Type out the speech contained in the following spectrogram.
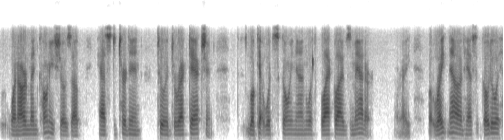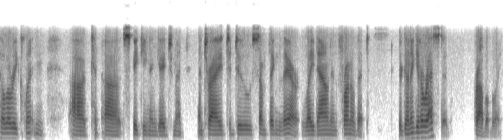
when Arn Menconi shows up has to turn in to a direct action. Look at what's going on with Black Lives Matter. All right, but right now it has to go to a Hillary Clinton uh, uh, speaking engagement and try to do something there. Lay down in front of it. You're going to get arrested, probably.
